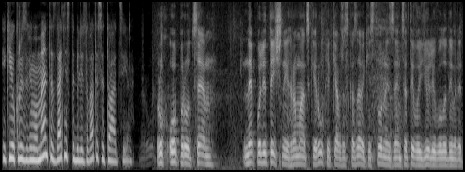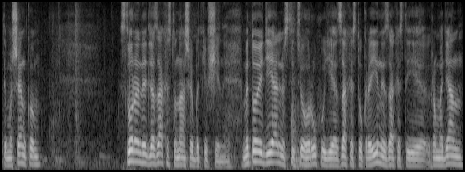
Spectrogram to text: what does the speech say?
які у кризові моменти здатні стабілізувати ситуацію. Рух опору це не політичний громадський рух, як я вже сказав, який створений за ініціативою Юлії Володимирівни Тимошенко, створений для захисту нашої батьківщини. Метою діяльності цього руху є захист України, захист її громадян.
